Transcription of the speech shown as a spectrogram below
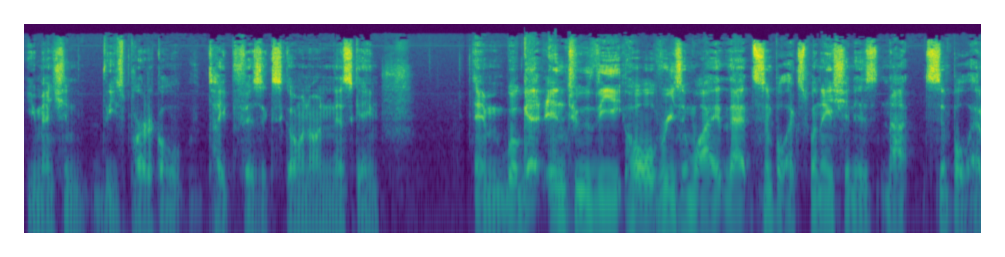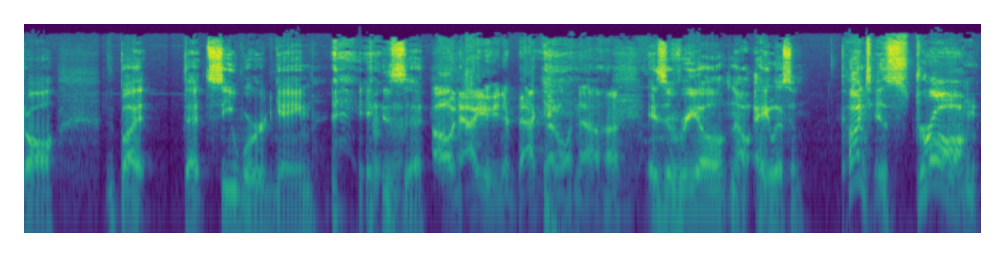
you mentioned these particle type physics going on in this game. And we'll get into the whole reason why that simple explanation is not simple at all. But that C word game is uh, Oh, now you're, you're backpedaling now, huh? is a real no. Hey, listen, cunt is strong,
